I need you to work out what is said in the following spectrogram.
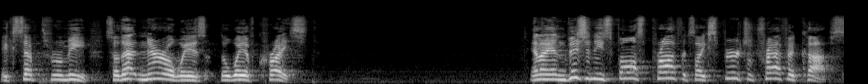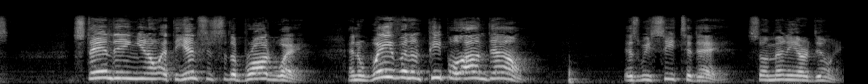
except through me. So that narrow way is the way of Christ. And I envision these false prophets like spiritual traffic cops standing, you know, at the entrance to the broad way and waving people on down as we see today. So many are doing.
